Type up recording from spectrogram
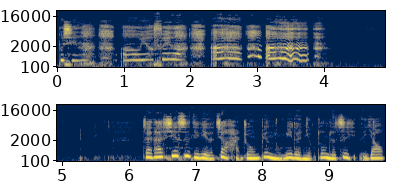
不行了，啊！我要飞了啊啊！在他歇斯底里的叫喊中，并努力的扭动着自己的腰，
